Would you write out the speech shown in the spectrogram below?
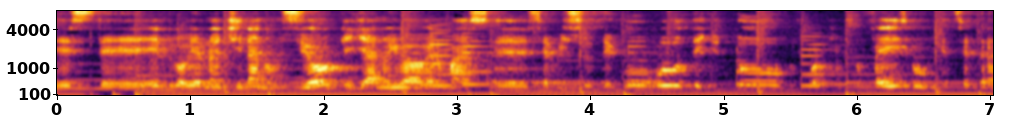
este, el gobierno de China anunció que ya no iba a haber más eh, servicios de Google, de YouTube, por ejemplo Facebook, etc.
